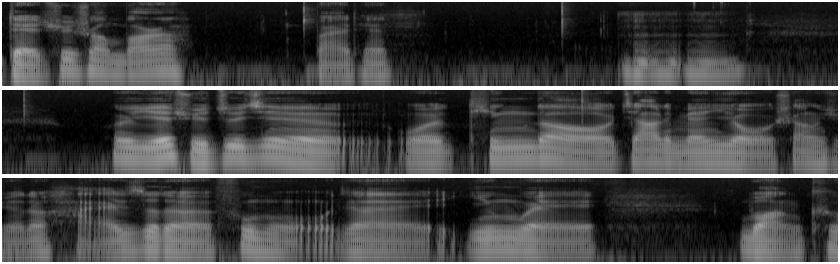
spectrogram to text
得去上班啊，白天。嗯嗯嗯。或者也许最近我听到家里面有上学的孩子的父母在因为。网课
